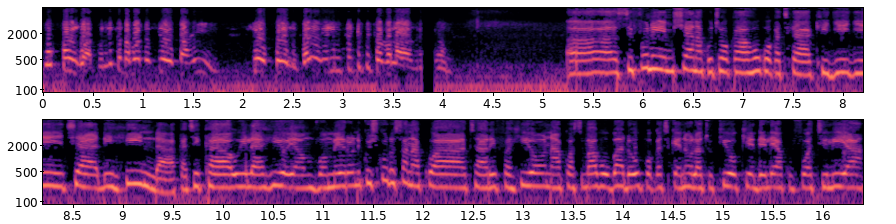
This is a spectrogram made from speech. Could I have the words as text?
kutungwa tu, ni kitu ambacho sio sahihi, sio kweli. Kwa hiyo ilimsikitisha sana waziri huyu. Uh, Sifuni Mshana kutoka huko katika kijiji cha Dihinda katika wilaya hiyo ya Mvomero. Ni kushukuru sana kwa taarifa hiyo, na kwa sababu bado upo katika eneo la tukio ukiendelea kufuatilia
